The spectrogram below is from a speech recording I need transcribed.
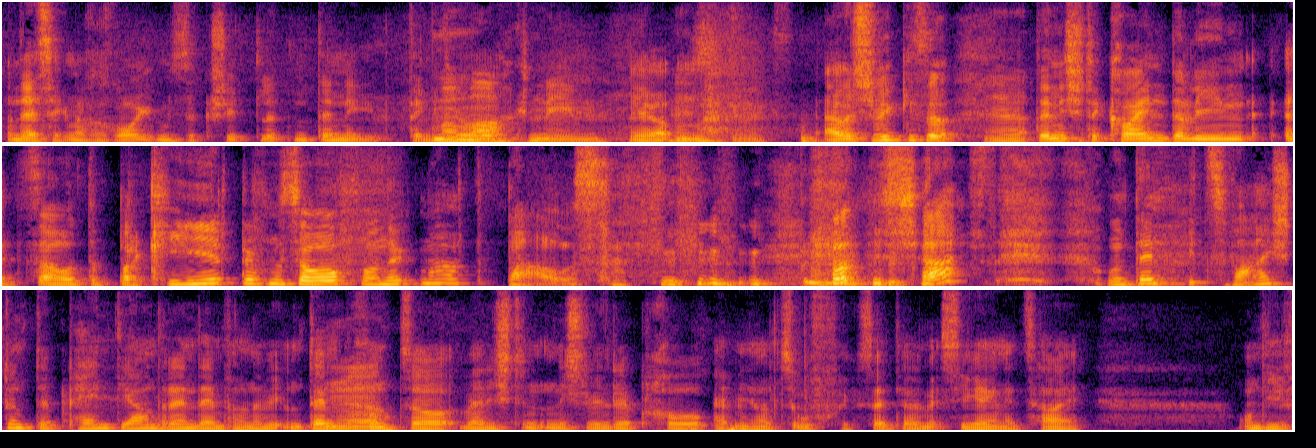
und er sagt nachher, oh, ich bin so geschüttelt und dann denke ich, Man ja, mag nehmen. Ja. Ist. Aber es ist wirklich so, Ja. dann ist der Gwendolin das Auto parkiert auf dem Sofa und nicht gemacht, Pause. Ohne Scheiß. Und dann in zwei Stunden pennt die andere in dem Fall noch. Und dann Ja. kommt so, wer ist denn, dann ist wieder gekommen, hat mich halt so aufgeregt, gesagt, ja, sie gehen jetzt heim. Und ich,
